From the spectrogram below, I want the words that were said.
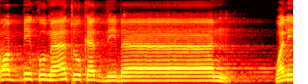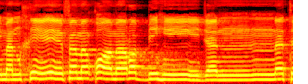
ربكما تكذبان؟ ولمن خيف مقام ربه جنتان.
